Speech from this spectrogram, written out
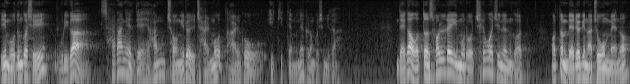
이 모든 것이 우리가 사랑에 대한 정의를 잘못 알고 있기 때문에 그런 것입니다. 내가 어떤 설레임으로 채워지는 것, 어떤 매력이나 좋은 매너,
